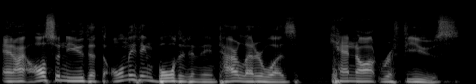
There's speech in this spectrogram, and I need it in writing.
and I also knew that the only thing bolded in the entire letter was cannot refuse.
